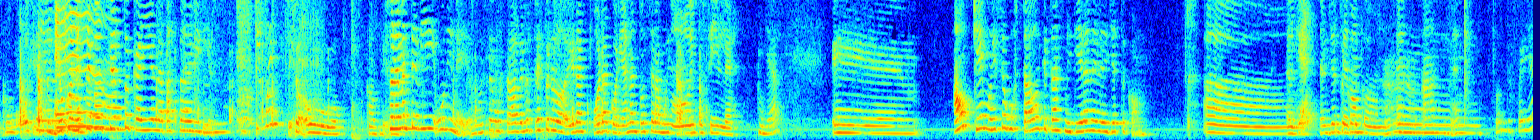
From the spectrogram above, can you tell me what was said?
concierto. yo- con ese concierto caí en la pasta de BTS. Qué buen show. Solamente vi uno y medio. Me hubiese gustado ver los tres, pero era hora coreana, entonces era muy No, tarde. imposible. ¿Ya? Eh, aunque me hubiese gustado que transmitieran en el Jet to Come. Ah, ¿El qué? El Jet to Jet to Come. Come. En, Ah, en- ¿Dónde fue ya?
